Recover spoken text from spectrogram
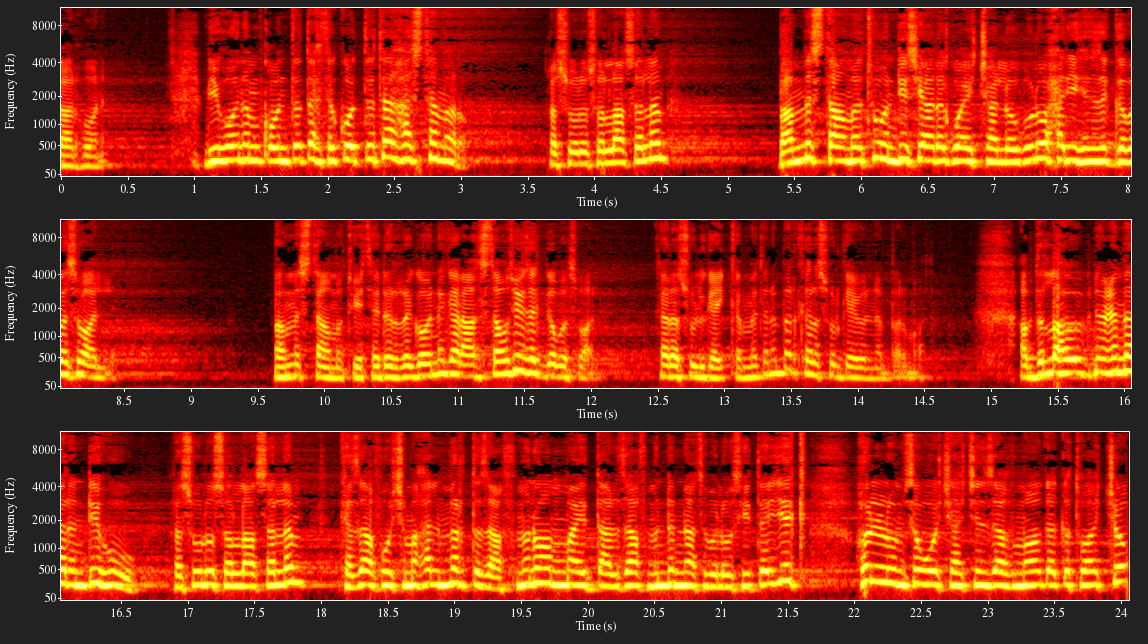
ካልሆነ። ቢሆንም ቆንጥጠህ ተቆጥተህ አስተምረው። ረሱሉ ስ ሰለም በአምስት ዓመቱ እንዲህ ሲያደርጉ አይቻለሁ ብሎ ሐዲስ የዘገበ ሰው አለ በአምስት ዓመቱ የተደረገውን ነገር አስታውሶ የዘገበ አለ። ከረሱል ጋር ይቀመጥ ነበር ከረሱል ጋር ይውል ነበር ማለት አብዱላህ ብን ዑመር እንዲሁ ረሱሉ ስ ሰለም ከዛፎች መሃል ምርጥ ዛፍ ምኗ የማይጣል ዛፍ ምንድናት ብለው ሲጠይቅ ሁሉም ሰዎች ያችን ዛፍ ማወቀቅቷቸው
